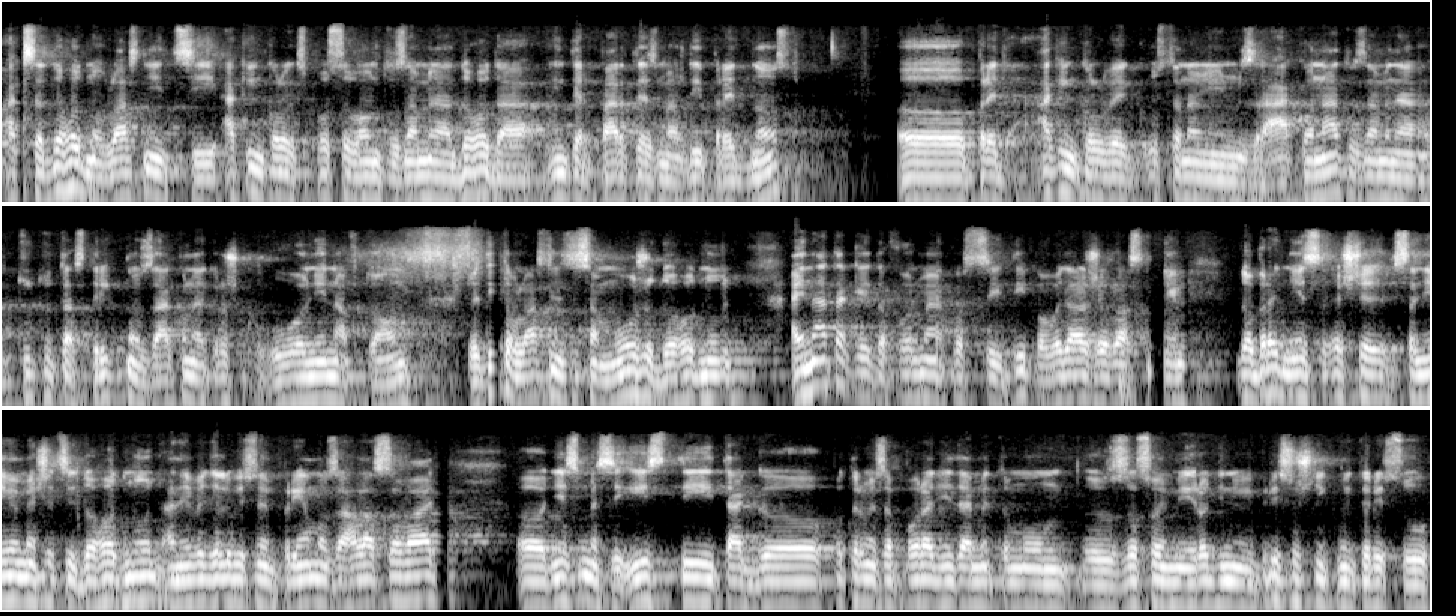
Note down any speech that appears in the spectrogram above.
ak sa dohodnú vlastníci akýmkoľvek spôsobom, to znamená dohoda interpartes má vždy prednosť, pred akýmkoľvek ustanovením zákona. To znamená, tuto tá striktnosť zákona je trošku uvoľnená v tom, že títo vlastníci sa môžu dohodnúť aj na takejto forme, ako si ty povedal, že vlastne dobre, dnes ešte sa nevieme všetci dohodnúť a nevedeli by sme priamo zahlasovať, nie sme si istí, tak potrebujeme sa poradiť, dajme tomu, so svojimi rodinnými príslušníkmi, ktorí sú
